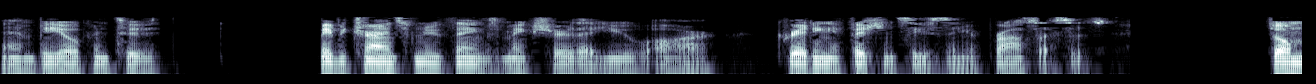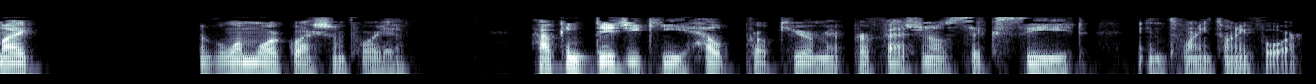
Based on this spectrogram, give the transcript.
and be open to maybe trying some new things. Make sure that you are creating efficiencies in your processes. So, Mike, I have one more question for you. How can DigiKey help procurement professionals succeed in 2024?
